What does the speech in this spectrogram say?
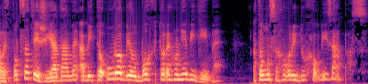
ale v podstate žiadame, aby to urobil Boh, ktorého nevidíme. A tomu sa hovorí duchovný zápas.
